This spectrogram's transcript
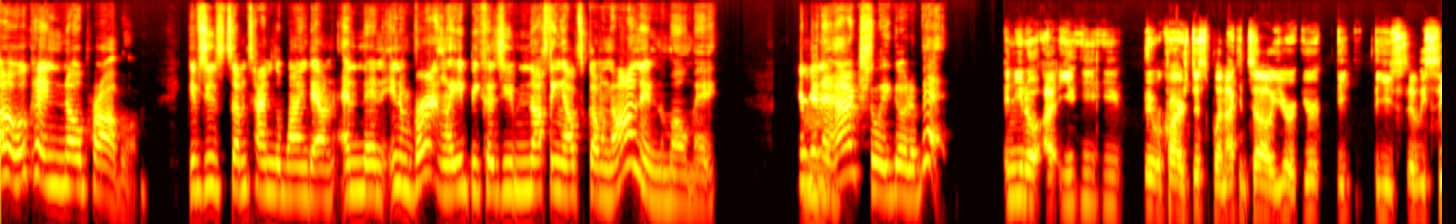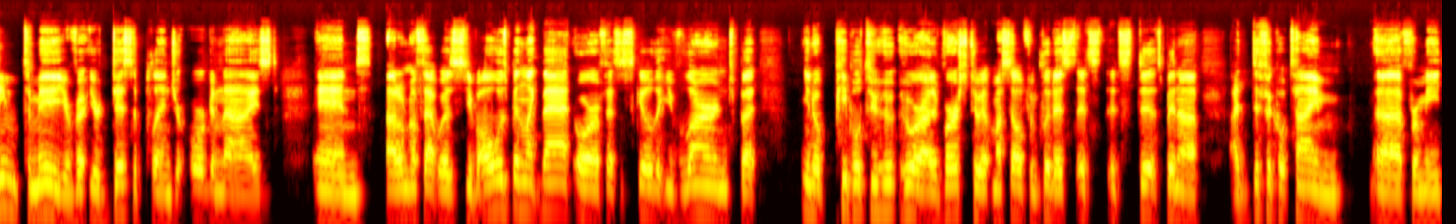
oh, okay, no problem. Gives you some time to wind down. And then inadvertently, because you have nothing else going on in the moment, you're mm. going to actually go to bed. And you know, I, you, you, you, it requires discipline. I can tell you're, you're, you at least seem to me, you're, you're disciplined, you're organized. And I don't know if that was, you've always been like that or if that's a skill that you've learned, but you know, people to who, who are adverse to it, myself included, it's, it's, it's, it's been a, a difficult time uh, for me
